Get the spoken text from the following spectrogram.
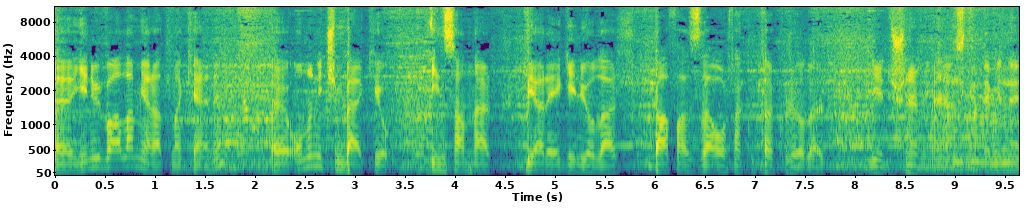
e, yeni bir bağlam yaratmak yani. E, Onun için belki insanlar bir araya geliyorlar, daha fazla ortaklıklar kuruyorlar diye düşünüyorum en Kendi azından. gündemini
